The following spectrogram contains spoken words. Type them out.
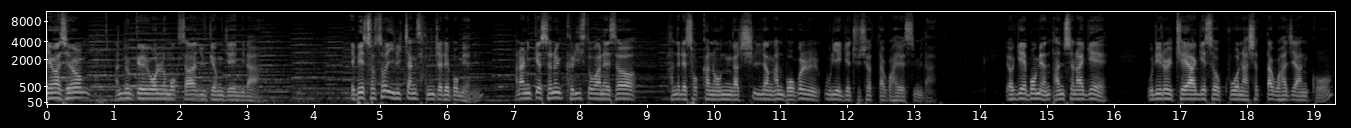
안녕하세요. 안동교회 원로 목사 유경재입니다. 에베소서 1장 3절에 보면 하나님께서는 그리스도 안에서 하늘에 속한 온갖 신령한 복을 우리에게 주셨다고 하였습니다. 여기에 보면 단순하게 우리를 죄악에서 구원하셨다고 하지 않고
